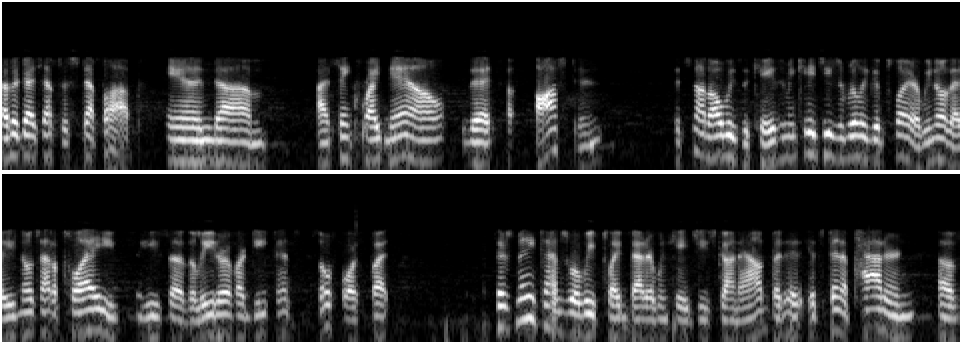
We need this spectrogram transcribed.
other guys have to step up, and um, I think right now that often it's not always the case. I mean, KG's a really good player. We know that he knows how to play. He, he's uh, the leader of our defense and so forth. But there's many times where we've played better when KG's gone out, but it, it's been a pattern of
